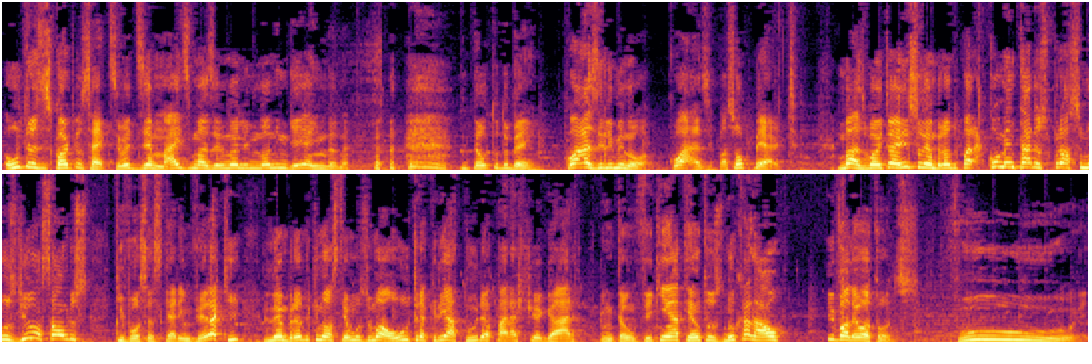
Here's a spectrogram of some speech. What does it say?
outras Scorpius Rex. Eu ia dizer mais, mas ele não eliminou ninguém ainda, né? então tudo bem. Quase eliminou. Quase. Passou perto. Mas então é isso. Lembrando para comentar os próximos dinossauros que vocês querem ver aqui. Lembrando que nós temos uma outra criatura para chegar. Então fiquem atentos no canal. E valeu a todos. Fui!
